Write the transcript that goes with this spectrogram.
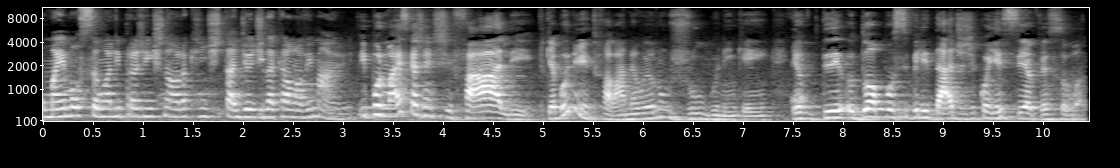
uma emoção ali pra gente na hora que a gente tá diante daquela nova imagem. E por mais que a gente fale, porque é bonito falar, não, eu não julgo ninguém, eu, de, eu dou a possibilidade de conhecer a pessoa.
